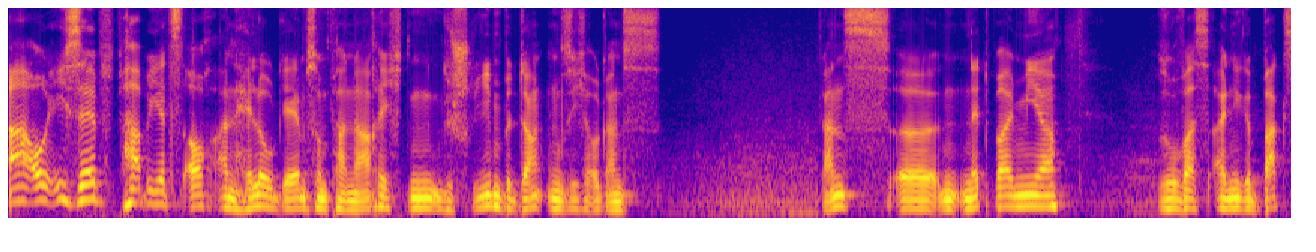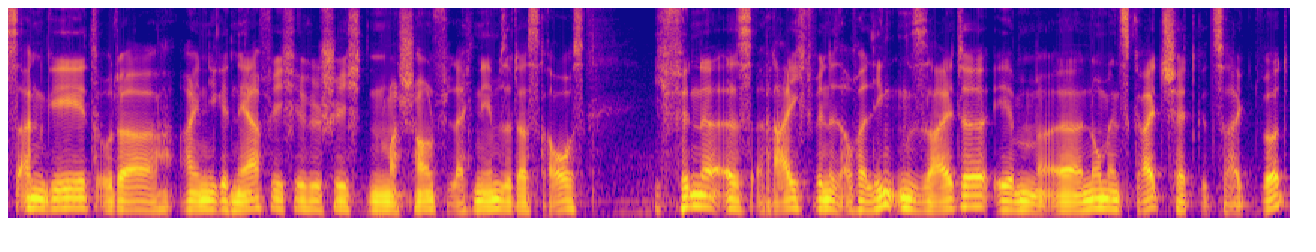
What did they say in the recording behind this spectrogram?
Ah, auch ich selbst habe jetzt auch an Hello Games ein paar Nachrichten geschrieben, bedanken sich auch ganz, ganz äh, nett bei mir so was einige Bugs angeht oder einige nervige Geschichten. Mal schauen, vielleicht nehmen sie das raus. Ich finde, es reicht, wenn es auf der linken Seite im äh, No Man's Sky Chat gezeigt wird,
